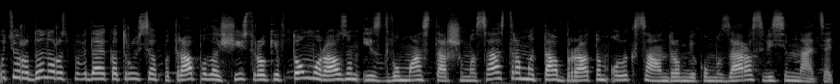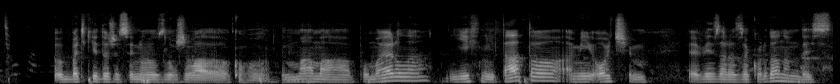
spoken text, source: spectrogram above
У цю родину розповідає Катруся, потрапила 6 років тому разом із двома старшими сестрами та братом Олександром, якому зараз 18. Батьки дуже сильно зловживали алкоголем. Мама померла, їхній тато, а мій отчим він зараз за кордоном десь.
